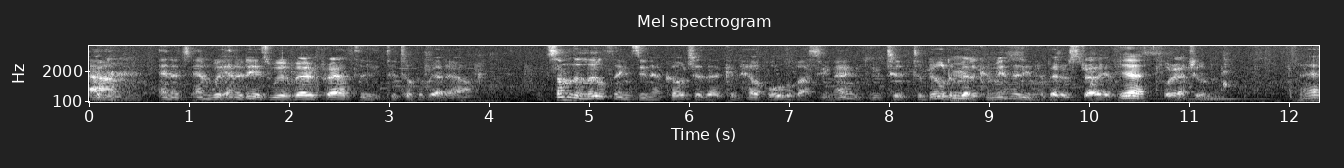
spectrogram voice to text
Um, and it's and we, and it is. We're very proud to, to talk about our some of the little things in our culture that can help all of us. You know, to, to build a Mm. better community and a better Australia for, Yeah. for our children. yeah.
